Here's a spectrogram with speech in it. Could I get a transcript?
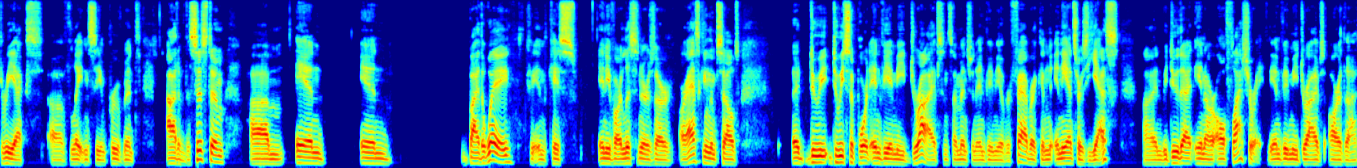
3x of latency improvement out of the system. Um, and and by the way, in case any of our listeners are are asking themselves, uh, do we do we support NVMe drive? Since I mentioned NVMe over Fabric, and, and the answer is yes. Uh, and we do that in our all flash array. The NVMe drives are the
